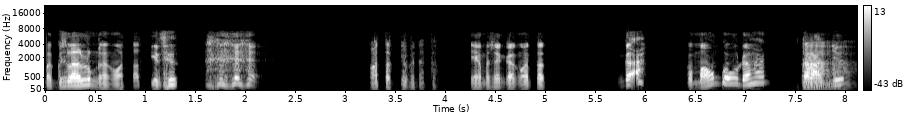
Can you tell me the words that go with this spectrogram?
bagus lah lu nggak ngotot gitu ngotot gimana tuh ya maksudnya nggak ngotot enggak ah gak mau gua udahan kita lanjut Ah,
